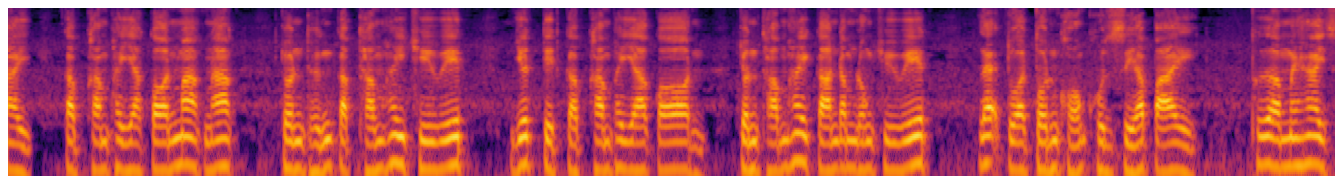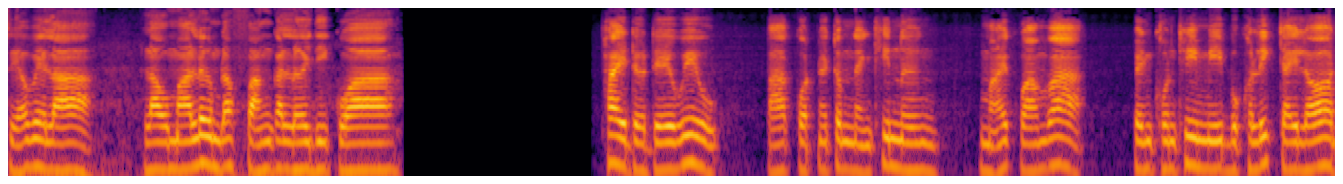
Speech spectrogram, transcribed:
ายกับคำพยากรณ์มากนัก จนถึงกับทำให้ชีวิต ยึดติดกับคำพยากรณ์ จนทำให้การดำรงชีวิต และตัวตนของคุณเสียไป เพื่อไม่ให้เสียเวลา เรามาเริ่มรับฟังกันเลยดีกว่าไพ่เดอะเดวิลปรากฏในตำแหน่งที่หนึ่งหมายความว่า เป็นคนที่มีบุคลิกใจร้อน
